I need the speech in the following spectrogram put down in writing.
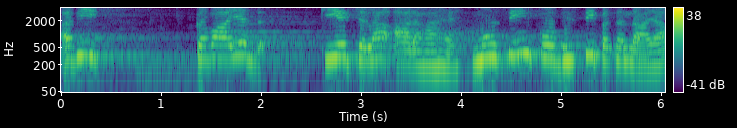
अभी कवायद किए चला आ रहा है। मोहसिन को भिस्ती पसंद आया।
